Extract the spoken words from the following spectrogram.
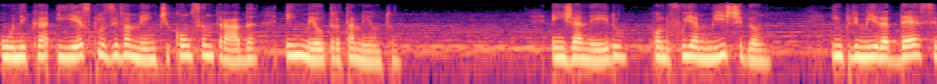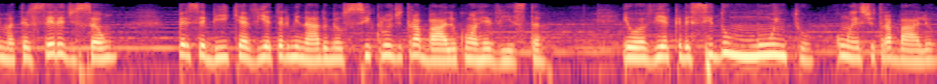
única e exclusivamente concentrada em meu tratamento. Em janeiro, quando fui a Michigan imprimir a 13 terceira edição, percebi que havia terminado meu ciclo de trabalho com a revista. Eu havia crescido muito com este trabalho,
